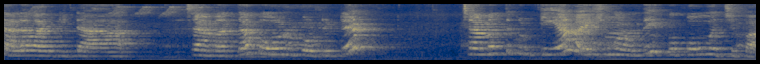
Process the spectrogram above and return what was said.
தலை வாரிக்கிட்டா. சமத்தா பவுடர் போட்டுட்டு சமத்து குட்டியா வைஷ்மா வந்து இப்போ பூ வச்சுப்பா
